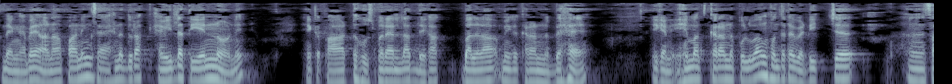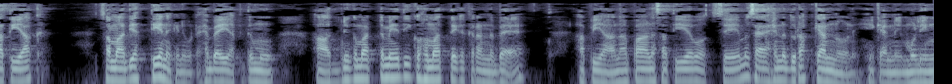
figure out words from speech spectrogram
දැන් හැබැයි ආනාපානෙන් සෑහෙන දුරක් ඇවිල්ලා තියෙන්න ඕනේ. ඒක පාට හුස්ම රැල්ලක් දෙකක් බලලා මේක කරන්න බෑ. ඒ කියන්නේ එහෙමත් කරන්න පුළුවන් හොඳට වැඩිච්ච සතියක් සමාධියක් තියෙන කෙනෙකුට. හැබැයි අපි තුමු ආධුනික මට්ටමේදී කොහොමත් ඒක කරන්න බෑ. අපි ආනාපාන සතියම ඔස්සේම සෑහෙන දුරක් යන්න ඕනේ. ඒ කියන්නේ මුලින්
